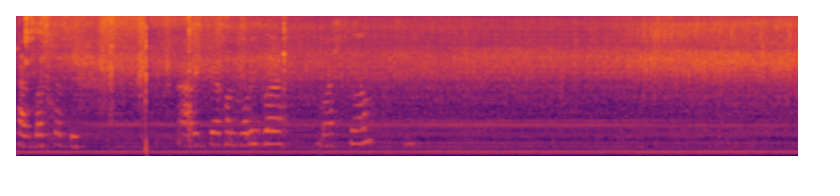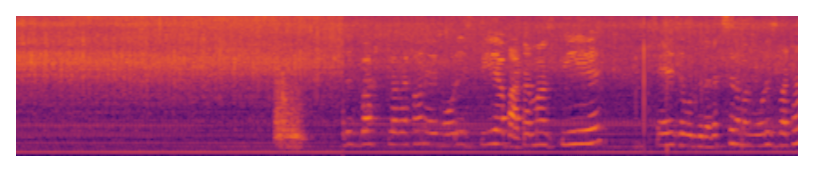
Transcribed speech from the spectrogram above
শাক বাঁচতেছি। আর একটু এখন মরিচ বা- বাঁচতাম মরিচ বাটলাম এখন, এই মরিচ দিয়ে, বাটা মাছ দিয়ে। এই যে বন্ধুরা, দেখছেন আমার মরিচ বাটা?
